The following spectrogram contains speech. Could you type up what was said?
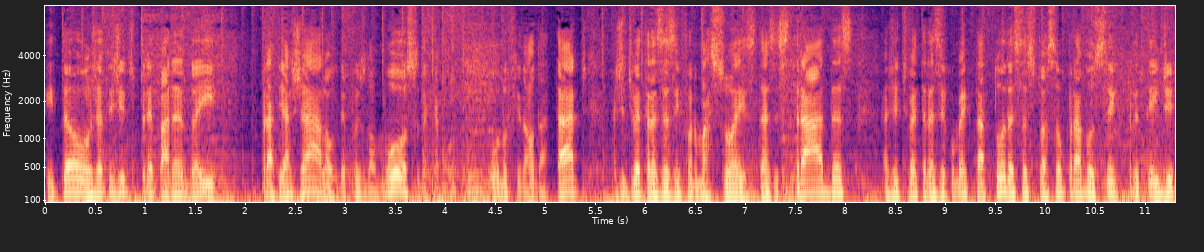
Então já tem gente preparando aí para viajar logo depois do almoço, daqui a pouquinho, ou no final da tarde. A gente vai trazer as informações das estradas, a gente vai trazer como é que tá toda essa situação para você que pretende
